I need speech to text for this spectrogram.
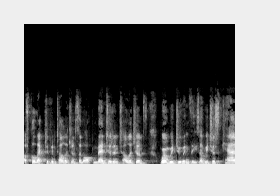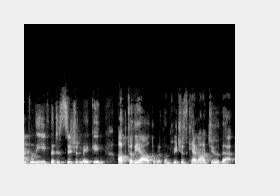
of collective intelligence and augmented intelligence when we're doing these. And we just can't leave the decision making up to the algorithms. We just cannot do that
